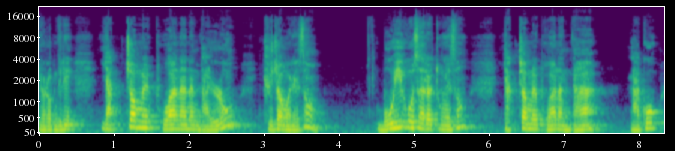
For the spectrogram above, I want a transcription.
여러분들이 약점을 보완하는 날로 규정을 해서 모의고사를 통해서 약점을 보완한다 라고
